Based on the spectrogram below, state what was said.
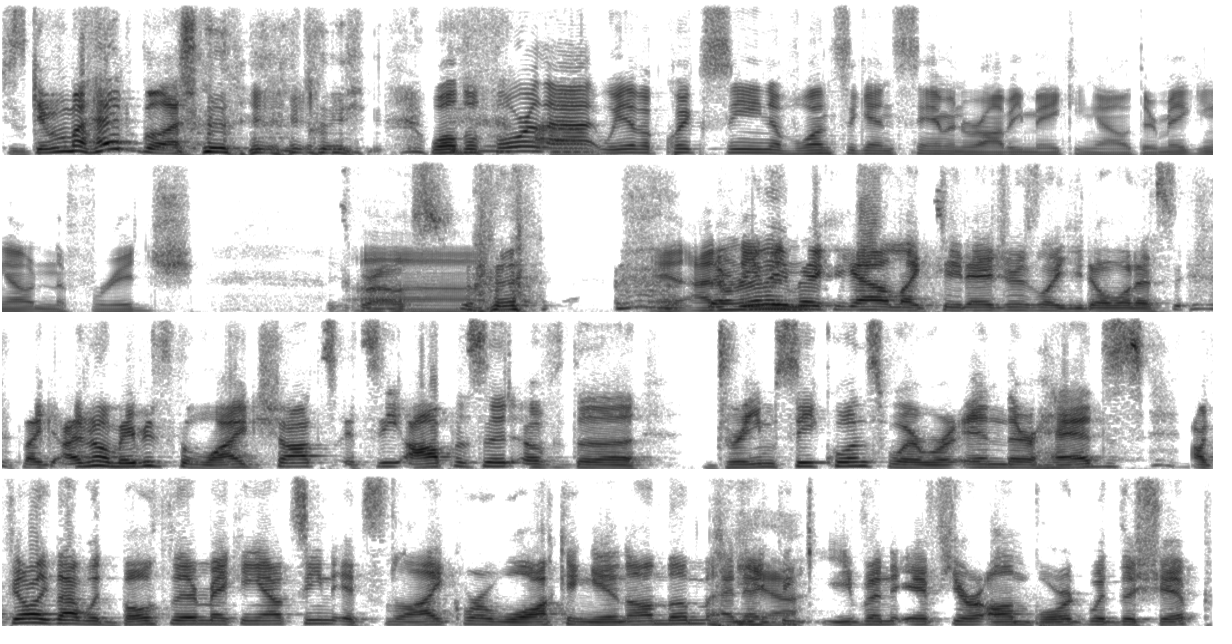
Just give them a headbutt. Well, before that, we have a quick scene of once again Sam and Robby making out. They're making out in the fridge. it's gross. Um, And I don't really even making out like teenagers. Like you don't want to see. Like I don't know. Maybe it's the wide shots. It's the opposite of the dream sequence where we're in their heads. I feel like that with both their making out scene, it's like we're walking in on them. And I think even if you're on board with the ship,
